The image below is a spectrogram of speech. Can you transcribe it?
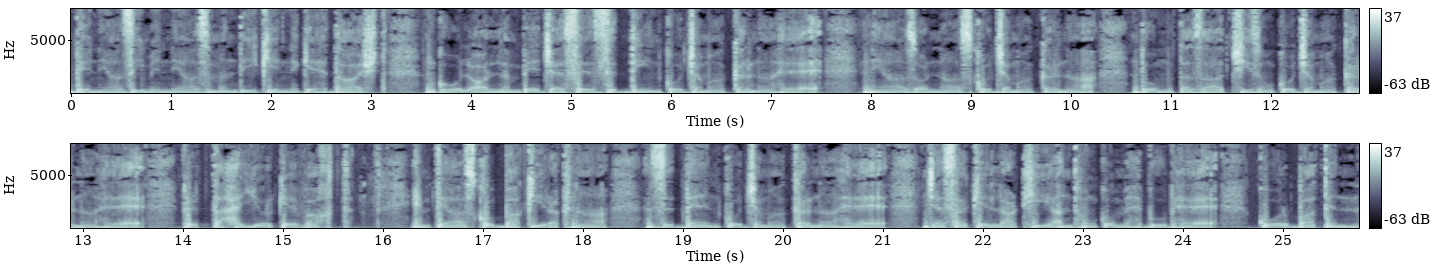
बेनियाजी में न्याजमंदी की निगहदाश्त गोल और लंबे जैसे जिद्दीन को जमा करना है। न्याज और नाज को जमा करना। दो मुतजाद चीज़ों को जमा करना है। फिर तहैर के वक्त इम्तियाज़ को बाकी रखना, जिद्दैन को जमा करना है। जैसा कि लाठी अंधों को महबूब है, कोर बातिन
